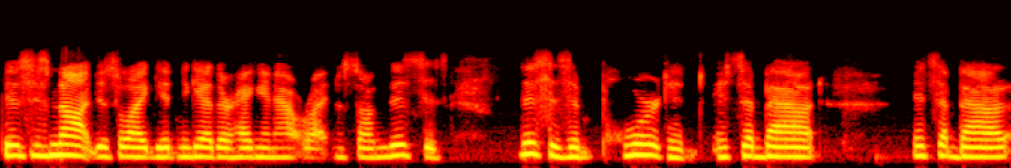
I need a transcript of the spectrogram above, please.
this is not just like getting together hanging out writing a song. This is this is important. It's about it's about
